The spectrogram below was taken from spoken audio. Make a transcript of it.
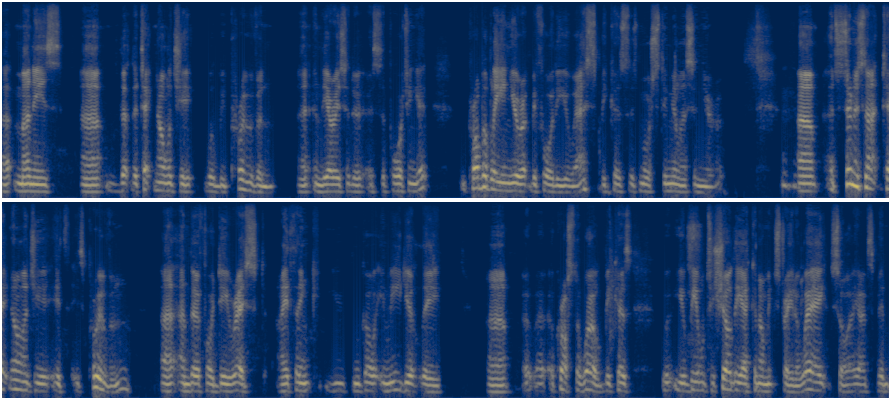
uh, monies uh, that the technology will be proven uh, in the areas that are supporting it. Probably in Europe before the US because there's more stimulus in Europe. Mm-hmm. Um, as soon as that technology is, is proven uh, and therefore de-risked, I think you can go immediately uh, across the world because you'll be able to show the economic straight away. So I've spent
